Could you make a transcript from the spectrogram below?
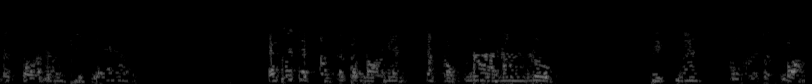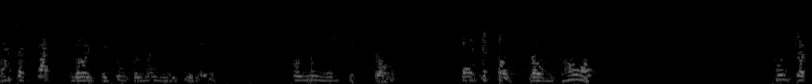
ไปก่อนมันผิดแล้วแต่ถ้าจะตกก็ต้องบอกเนี่ยจะตกหน้าหน้าลูกผิดนะกูก็ต้องบอกว่าจะตัดโดยที่คุณไม่มีกิเลสคุณไม่มีจิตโกรธแต่จะตกลงโทษ คุณจะ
